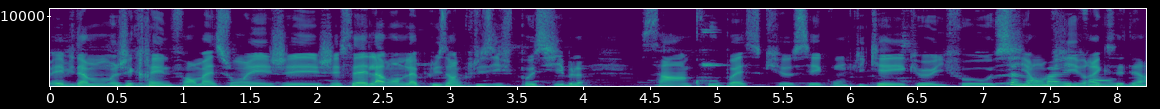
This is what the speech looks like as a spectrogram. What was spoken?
évidemment, moi j'ai créé une formation et j'essaie de la rendre la plus inclusive possible. Ça a un coût parce que c'est compliqué et qu'il faut aussi en vivre, etc.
